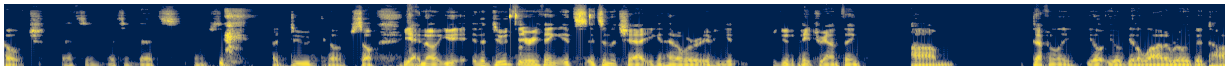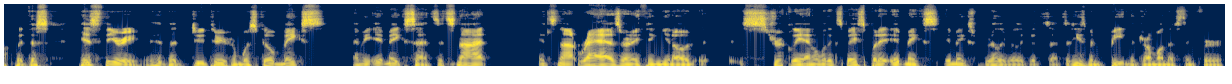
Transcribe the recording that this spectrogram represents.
coach. That's that's, that's a dude coach. So yeah, no, you, the dude theory thing. It's it's in the chat. You can head over if you get you do the Patreon thing. Um, definitely you'll you'll get a lot of really good talk. But this his theory, the dude theory from Wisco, makes I mean it makes sense. It's not it's not Raz or anything you know strictly analytics based, but it, it makes it makes really really good sense. And he's been beating the drum on this thing for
